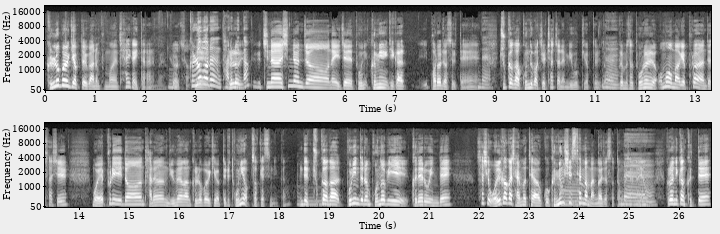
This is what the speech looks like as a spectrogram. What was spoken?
글로벌 기업들과는 분명한 차이가 있다라는 거예요. 그렇죠. 글로벌은 다릅니까? 글로- 지난 10년 전에 이제 돈 금융위기가 벌어졌을 때 네. 주가가 곤두박질 쳤잖아요 미국 기업들도 네. 그러면서 돈을 어마어마하게 풀어놨는데 사실 뭐 애플이던 다른 유명한 글로벌 기업들이 돈이 없었겠습니까? 근데 음. 주가가 본인들은 본업이 그대로인데 사실 월가가 잘못해갖고 금융 어. 시스템만 망가졌었던 네. 거잖아요. 그러니까 그때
